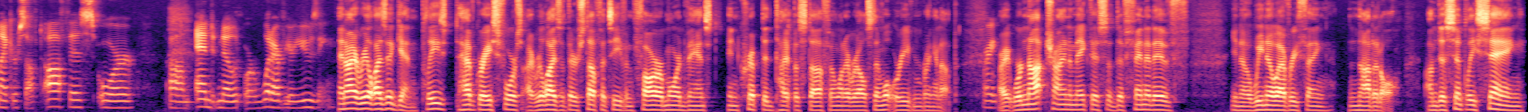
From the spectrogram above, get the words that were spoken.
Microsoft Office or um, EndNote or whatever you're using. And I realize again, please have grace for us. I realize that there's stuff that's even far more advanced, encrypted type of stuff and whatever else than what we're even bringing up. Right. Right? We're not trying to make this a definitive, you know, we know everything. Not at all. I'm just simply saying,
